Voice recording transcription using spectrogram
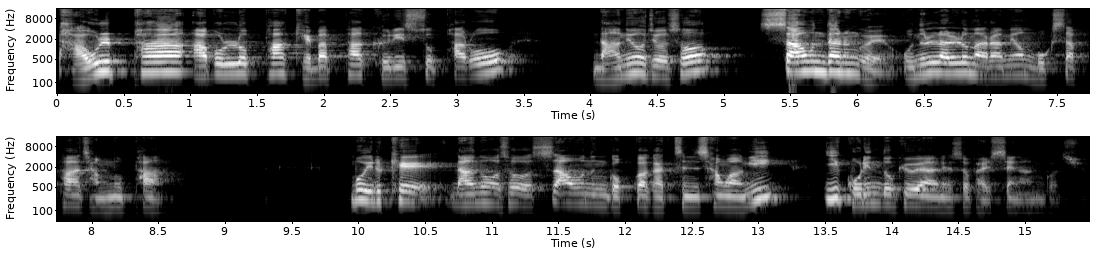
바울파, 아볼로파, 게바파, 그리스도파로 나뉘어져서 싸운다는 거예요. 오늘날로 말하면 목사파, 장로파 뭐 이렇게 나누어서 싸우는 것과 같은 상황이 이 고린도 교회 안에서 발생한 거죠.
